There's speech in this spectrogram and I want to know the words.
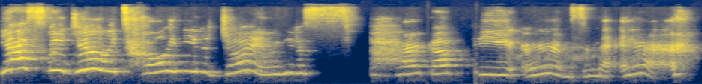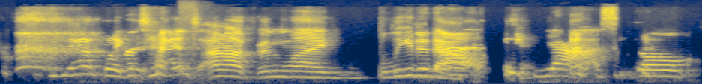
Yes, we do. We totally need to join. We need to spark up the herbs in the air. Yes, like tent up and like bleed it yes, out. yeah. So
